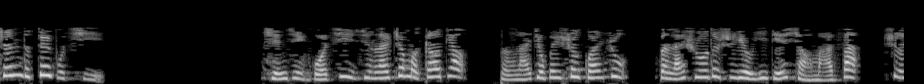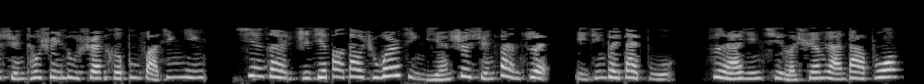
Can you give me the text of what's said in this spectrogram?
真的对不起。前景国际近来这么高调，本来就备受关注。本来说的是有一点小麻烦，涉嫌偷税漏税和不法经营，现在直接报道出温景言涉嫌犯罪，已经被逮捕，自然引起了轩然大波。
